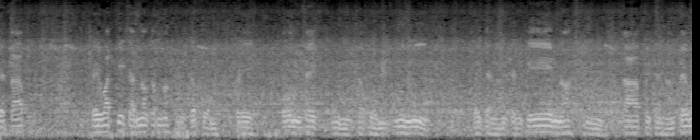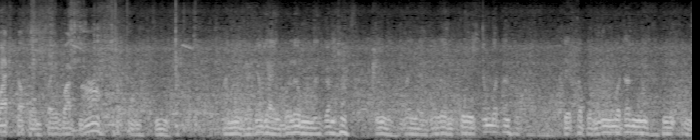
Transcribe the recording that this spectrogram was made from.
กระตาบ ไปวัดที่กันเนาะครับเนาะครับผมไปโอนใช้ครับผมนู่นนี่ไปจังหันกันกณฑ์เนาะตาไปจังหันไปวัดครับผมไปวัดเนาะครับผมอันนี้ก็ยังใหญ่เบอเริ่มมันก็อืมใบใหญ่เบอเริ่มตูดทั้งหมดทั้งเจ็บครับผมทั้งหมดทั้งอืมอืม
